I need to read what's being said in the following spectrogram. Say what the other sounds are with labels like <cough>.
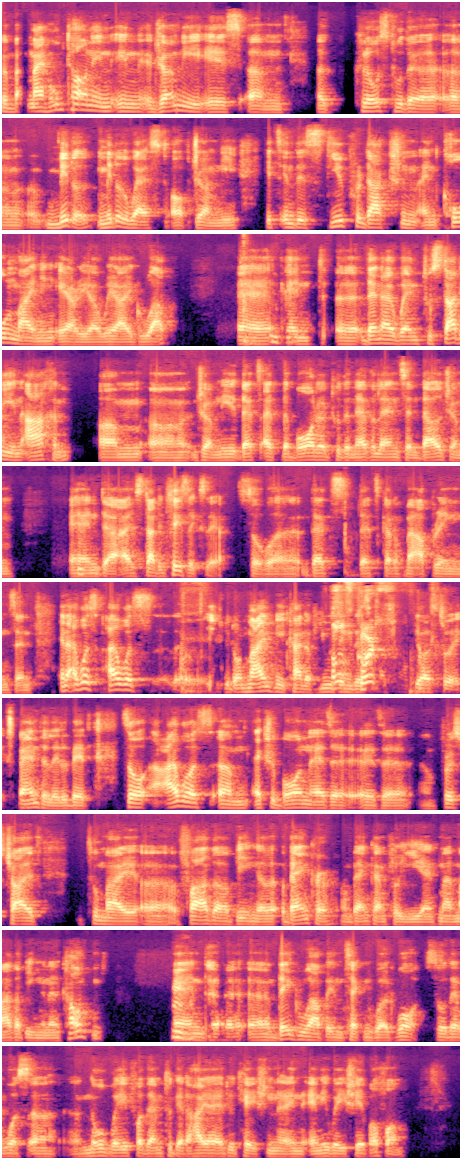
Uh, my hometown in in Germany is um, uh, close to the uh, middle middle west of Germany. It's in this steel production and coal mining area where I grew up. Uh, okay. And uh, then I went to study in Aachen, um, uh, Germany. That's at the border to the Netherlands and Belgium. And uh, I studied physics there, so uh, that's that's kind of my upbringings. And and I was I was, uh, if you don't mind me, kind of using oh, of this yours to expand a little bit. So I was um, actually born as a as a um, first child to my uh, father being a, a, banker, a bank employee, and my mother being an accountant. Mm-hmm. And uh, uh, they grew up in Second World War, so there was no way for them to get a higher education in any way, shape, or form.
